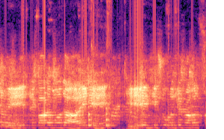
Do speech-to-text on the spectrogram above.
সবেত্রে কর্মদায়িনে এ হি সূর্য সহস্র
